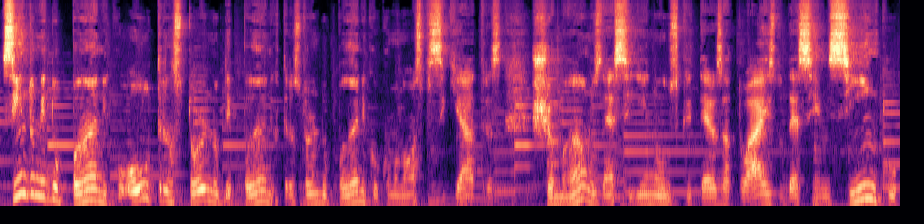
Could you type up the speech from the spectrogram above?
Síndrome do pânico ou transtorno de pânico, transtorno do pânico, como nós psiquiatras chamamos, né, seguindo os critérios atuais do DSM-5,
